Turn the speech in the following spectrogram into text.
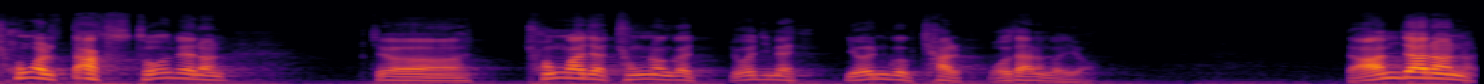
총을 딱 쏘면은 저 총 맞아 죽는 것 요즘에 연극 잘 못하는 거예요. 남자는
